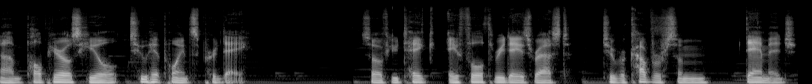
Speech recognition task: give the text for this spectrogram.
Um, Paul Piero's heal two hit points per day. So if you take a full three days rest to recover some damage,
